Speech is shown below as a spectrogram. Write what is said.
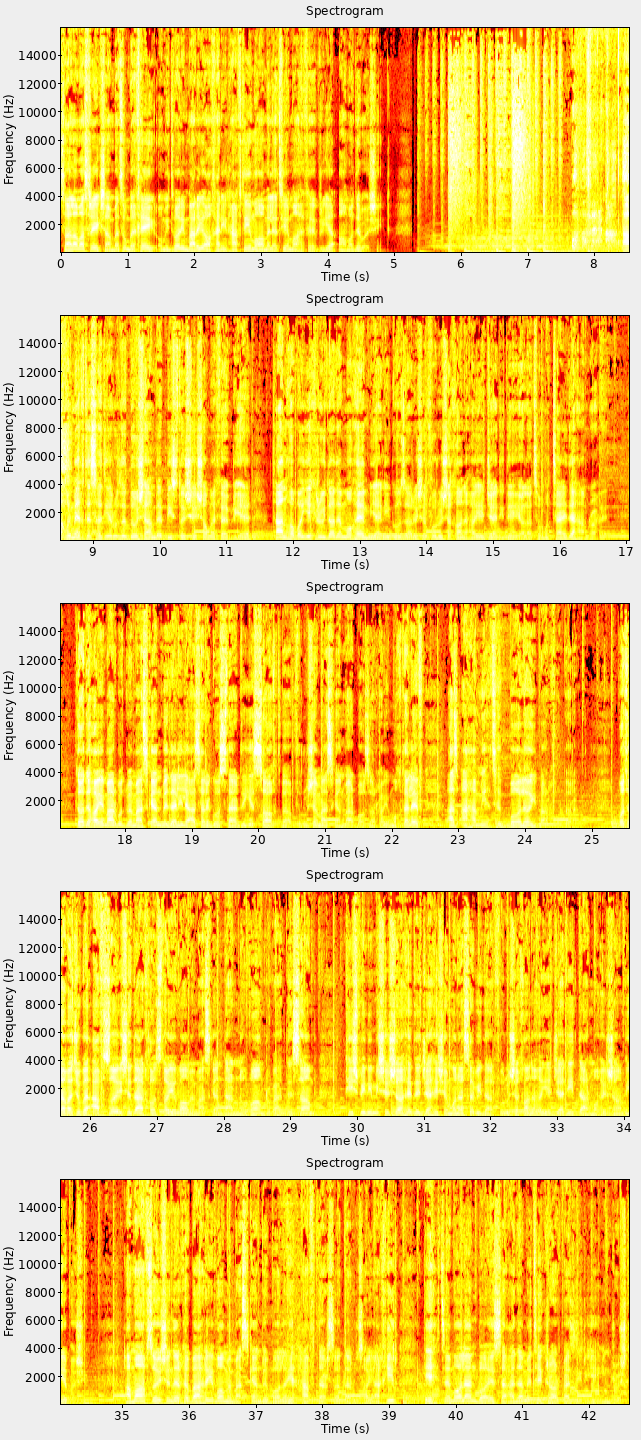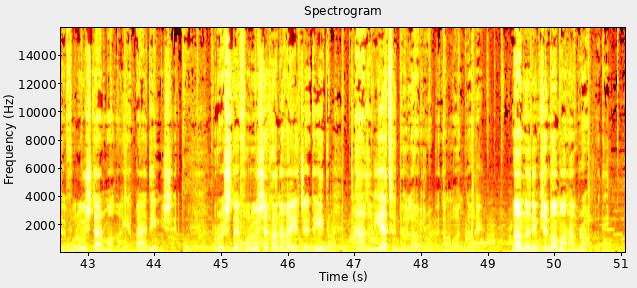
سلام عصر یک شنبهتون بخیر امیدواریم برای آخرین هفته معاملاتی ماه فوریه آماده باشین تقویم اقتصادی روز دوشنبه 26 فوریه تنها با یک رویداد مهم یعنی گزارش فروش خانه های جدید ایالات متحده همراهه. داده های مربوط به مسکن به دلیل اثر گسترده ساخت و فروش مسکن بر بازارهای مختلف از اهمیت بالایی برخوردارند. با توجه به افزایش درخواست های وام مسکن در نوامبر و دسامبر پیش بینی میشه شاهد جهش مناسبی در فروش خانه های جدید در ماه ژانویه باشیم. اما افزایش نرخ بهره وام مسکن به بالای 7 درصد در روزهای اخیر احتمالاً باعث عدم تکرارپذیری این رشد فروش در ماههای بعدی میشه. رشد فروش خانه های جدید تقویت دلار رو به دنبال داره. ممنونیم که با ما همراه بودیم.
